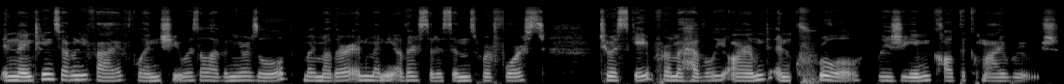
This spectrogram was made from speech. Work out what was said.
in 1975, when she was 11 years old, my mother and many other citizens were forced to escape from a heavily armed and cruel regime called the Khmer Rouge.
